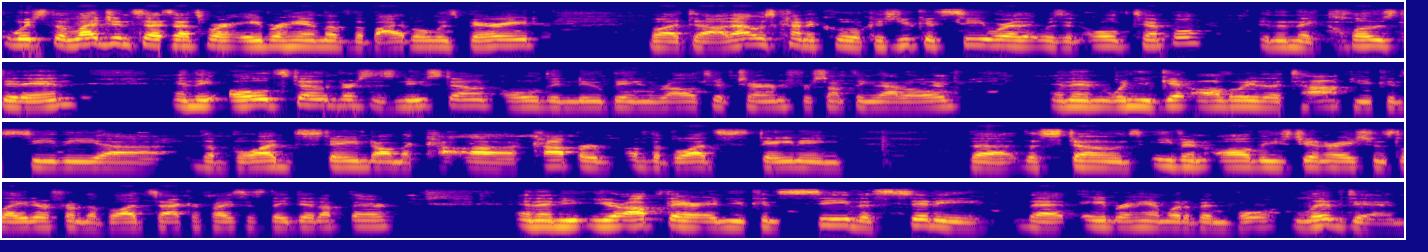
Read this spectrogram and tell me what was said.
which the legend says that's where Abraham of the Bible was buried. But uh, that was kind of cool because you could see where it was an old temple, and then they closed it in. And the old stone versus new stone, old and new being relative terms for something that old. And then when you get all the way to the top, you can see the uh, the blood stained on the co- uh, copper of the blood staining the the stones, even all these generations later from the blood sacrifices they did up there. And then you, you're up there and you can see the city that Abraham would have been bo- lived in,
